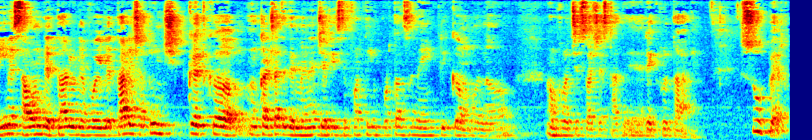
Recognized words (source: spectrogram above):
bine sau în detaliu nevoile tale și atunci cred că în calitate de manager este foarte important să ne implicăm în, în procesul acesta de recrutare. Super!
